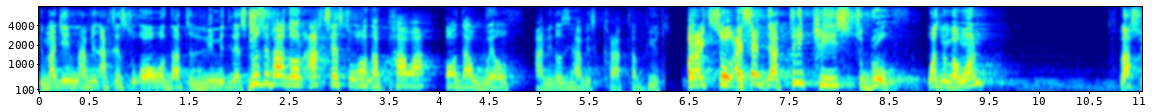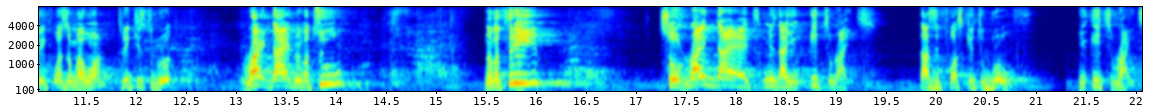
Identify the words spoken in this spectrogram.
Imagine him having access to all that limitless. Joseph had all access to all that power, all that wealth, and he doesn't have his character built. All right, so I said there are three keys to growth. What's number one? Last week, what's number one? Three keys to growth. Right diet, number two. Number three. So, right diet means that you eat right. That's the first key to growth. You eat right.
